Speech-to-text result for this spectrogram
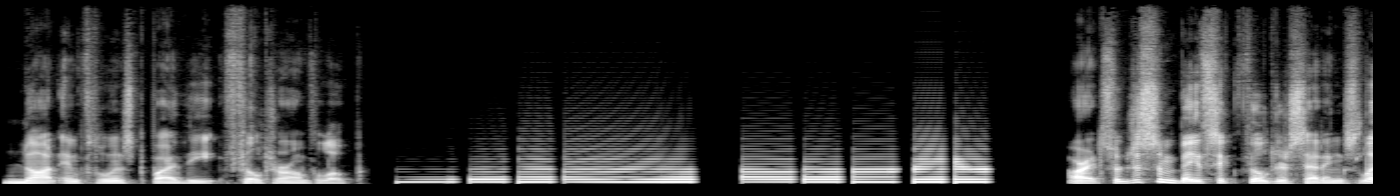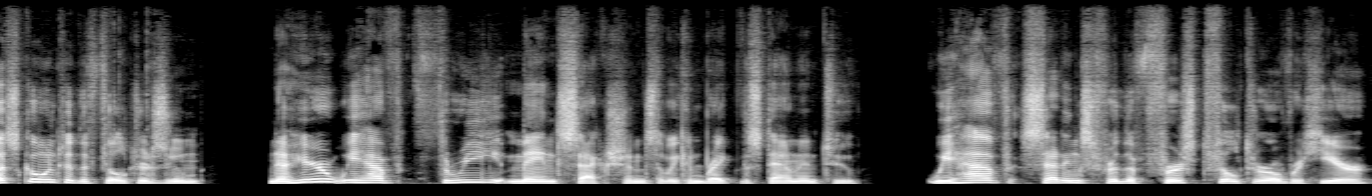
not influenced by the filter envelope. All right, so just some basic filter settings. Let's go into the filter zoom. Now here we have three main sections that we can break this down into. We have settings for the first filter over here,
